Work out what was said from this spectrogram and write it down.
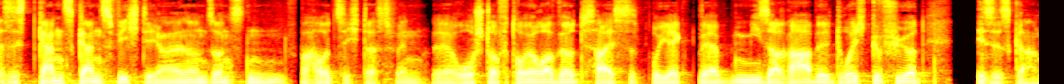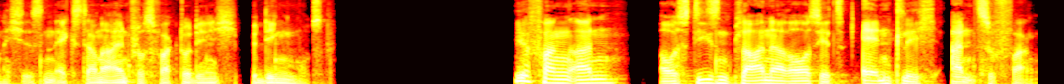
Das ist ganz, ganz wichtig. Also ansonsten verhaut sich das. Wenn der Rohstoff teurer wird, das heißt, das Projekt wäre miserabel durchgeführt. Ist es gar nicht. Ist ein externer Einflussfaktor, den ich bedingen muss. Wir fangen an, aus diesem Plan heraus jetzt endlich anzufangen.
